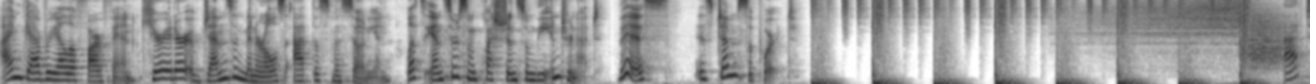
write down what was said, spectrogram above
I'm Gabriela Farfan, curator of gems and minerals at the Smithsonian. Let's answer some questions from the internet. This is Gem Support. At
